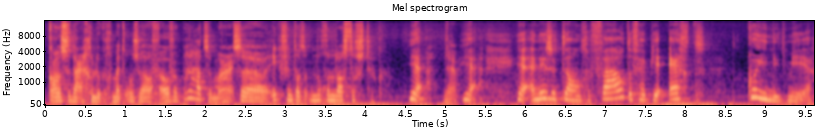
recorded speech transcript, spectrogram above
Kan ze daar gelukkig met ons wel over praten. Maar eh, ik vind dat nog een lastig stuk. Ja. Ja. Ja. ja, en is het dan gefaald of heb je echt, kon je niet meer?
